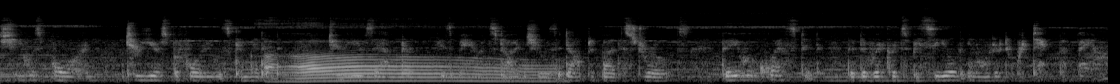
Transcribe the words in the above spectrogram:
She was born two years before he was committed. Uh... Two years after, his parents died and she was adopted by the Strodes. They requested that the records be sealed in order to protect the family.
